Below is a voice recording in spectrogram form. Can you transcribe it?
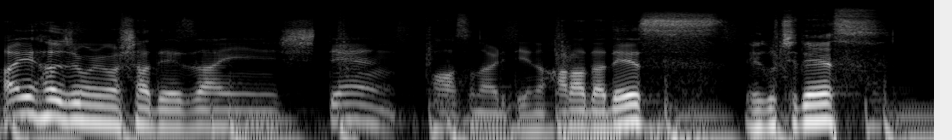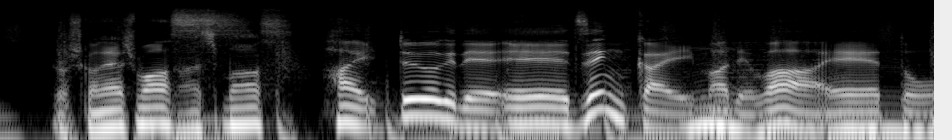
はい始まりました。デザイン視点パーソナリティの原田です。江口です。よろしくお願いします。お願いします。はいというわけで、えー前回までは、うん。えっ、と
